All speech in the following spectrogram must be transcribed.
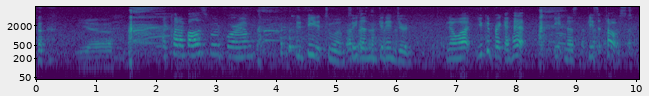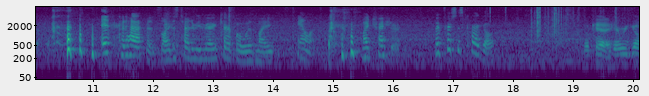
Yeah. I cut up all his food for him and feed it to him so he doesn't get injured. You know what? You could break a hip eating a piece of toast. It could happen, so I just try to be very careful with my talent, my treasure, my precious cargo. Okay, here we go.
